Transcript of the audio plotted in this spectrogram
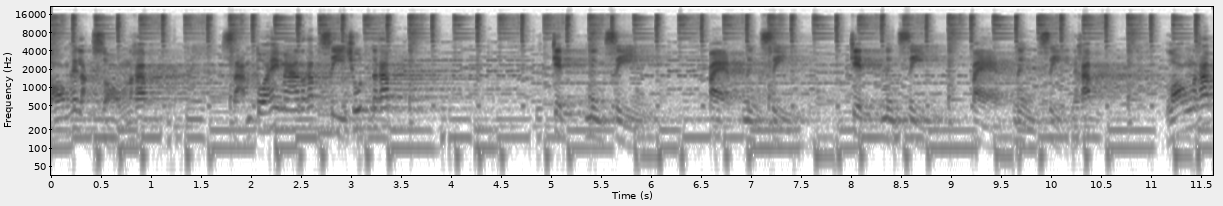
รองให้หลักสองนะครับสามตัวให้มานะครับสี่ชุดนะครับเจ็ดหนึ่งสี่แปดหนึ่งสี่เจ็ดหนึ่งสี่แปดหนึ่งสี่นะครับลองนะครับ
